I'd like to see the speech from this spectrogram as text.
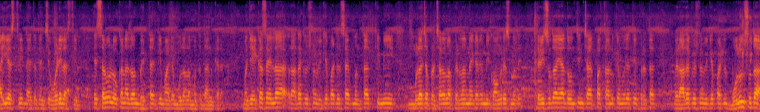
आई असतील नाही तर त्यांचे वडील असतील. हे सर्व लोकांना जाऊन भेटतात की माझ्या मुलाला मतदान करा. म्हणजे एका साईडला राधाकृष्ण विखे पाटील साहेब म्हणतात की मी मुलाच्या प्रचाराला फिरणार नाही कारण मी काँग्रेसमध्ये. तरीसुद्धा या दोन तीन चार पाच तालुक्यामध्ये ते फिरतात. मग राधाकृष्ण विखे पाटील बोलूनसुद्धा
